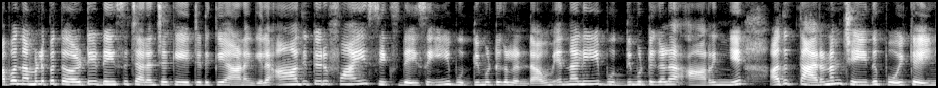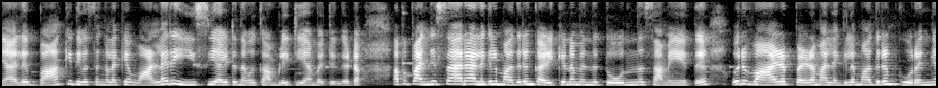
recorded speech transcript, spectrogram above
അപ്പോൾ നമ്മളിപ്പോൾ തേർട്ടി ഡേയ്സ് ചലഞ്ചൊക്കെ ഏറ്റെടുക്കുകയാണെങ്കിൽ ആദ്യത്തെ ഒരു ഫൈവ് സിക്സ് ഡേയ്സ് ഈ ബുദ്ധിമുട്ടുകൾ ഉണ്ടാവും. എന്നാൽ ഈ ബുദ്ധിമുട്ടുകൾ അറിഞ്ഞ് അത് തരണം ചെയ്ത് പോയി കഴിഞ്ഞാൽ ബാക്കി ദിവസങ്ങളൊക്കെ വളരെ ഈസി ആയിട്ട് നമുക്ക് കംപ്ലീറ്റ് ചെയ്യാൻ പറ്റും കേട്ടോ. അപ്പോൾ പഞ്ചസാര അല്ലെങ്കിൽ മധുരം കഴിക്കണമെന്ന് തോന്നുന്ന സമയത്ത് ഒരു വാഴപ്പഴം അല്ലെങ്കിൽ മധുരം കുറഞ്ഞ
